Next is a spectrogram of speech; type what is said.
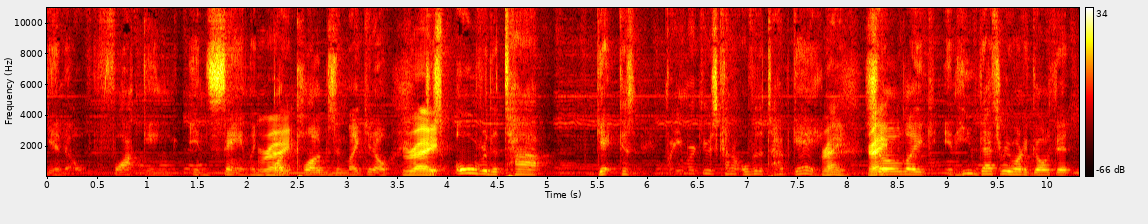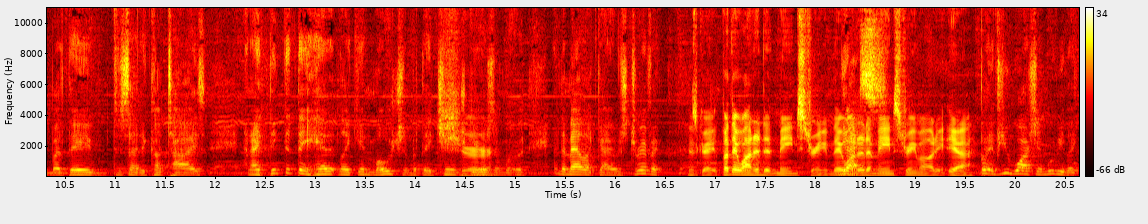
you know fucking insane, like Right. butt plugs and like you know Right. just over the top. Get because Freddie Mercury was kind of over the top gay. Right, So like, and he that's where he wanted to go with it, but they decided to cut ties. And I think that they had it like in motion, but they changed Sure. gears. And, and the Malek guy was terrific. It was great, but they wanted it mainstream. They wanted a mainstream audience. Yeah. But if you watch that movie, like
